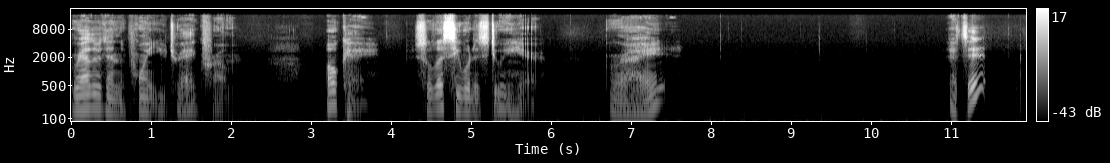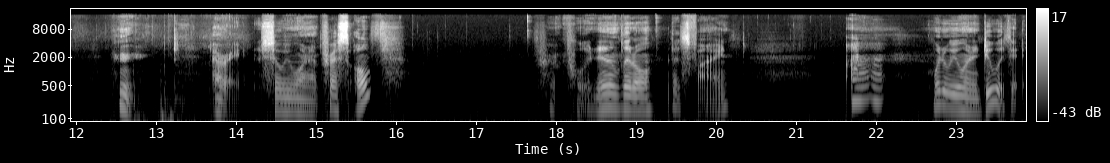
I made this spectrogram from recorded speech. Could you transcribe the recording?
rather than the point you drag from. Okay, so let's see what it's doing here. Right. That's it? Hmm. Alright, so we want to press Alt. Pull it in a little. That's fine. Uh, what do we want to do with it?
